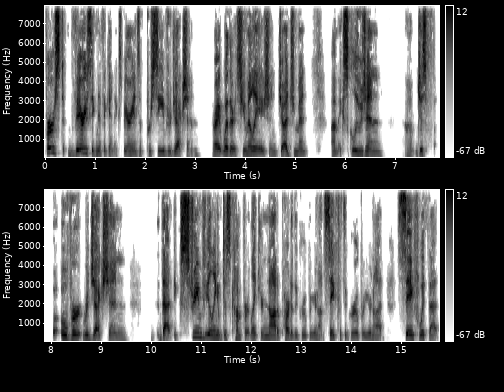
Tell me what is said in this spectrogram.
first very significant experience of perceived rejection right? Whether it's humiliation judgment um, exclusion um, just overt rejection that extreme feeling of discomfort like you're not a part of the group or you're not safe with the group or you're not safe with that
